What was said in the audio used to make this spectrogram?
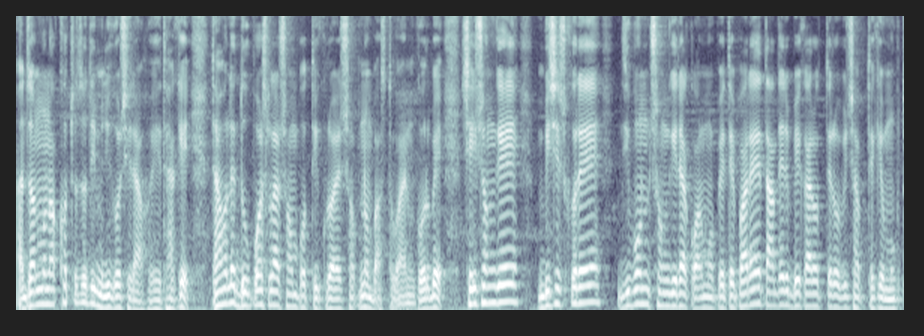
আর জন্ম নক্ষত্র যদি মৃগশিরা হয়ে থাকে, তাহলে দুপশলা সম্পত্তি ক্রয়ের স্বপ্ন বাস্তবায়ন করবে। সেই সঙ্গে বিশেষ করে জীবন সঙ্গীরা কর্ম পেতে পারে, তাদের বেকারত্বের অভিশাপ থেকে মুক্ত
